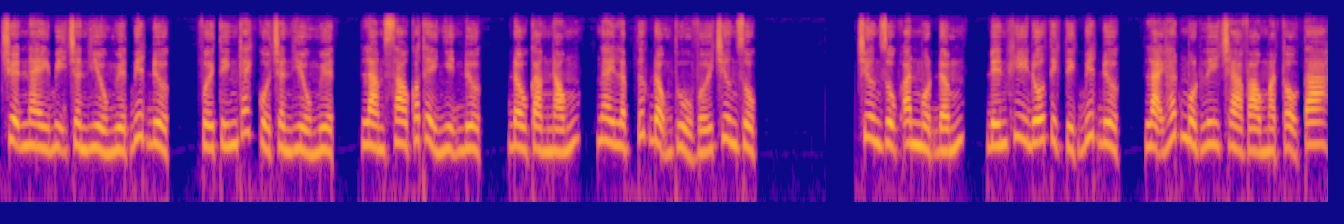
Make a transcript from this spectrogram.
Chuyện này bị Trần Hiểu Nguyệt biết được, với tính cách của Trần Hiểu Nguyệt, làm sao có thể nhịn được, đầu càng nóng, ngay lập tức động thủ với Trương Dục. Trương Dục ăn một đấm, đến khi Đỗ Tịch Tịch biết được, lại hất một ly trà vào mặt cậu ta.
